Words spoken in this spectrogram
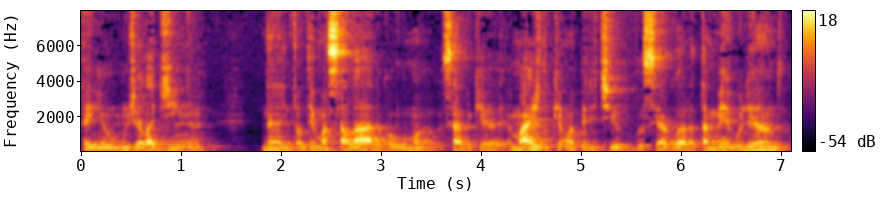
tenha um geladinho, né? Então tem uma salada com alguma, sabe, que é mais do que um aperitivo. Você agora está mergulhando,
